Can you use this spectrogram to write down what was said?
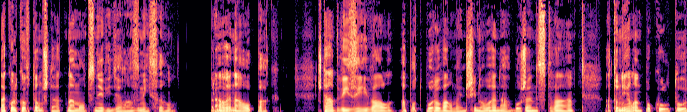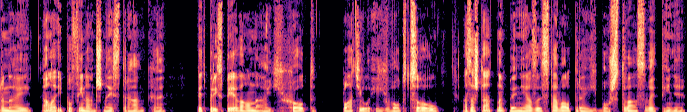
nakoľko v tom štátna moc nevidela zmysel. Práve naopak, štát vyzýval a podporoval menšinové náboženstvá, a to nielen po kultúrnej, ale i po finančnej stránke, keď prispieval na ich chod, platil ich vodcov a za štátne peniaze staval pre ich božstva svetine.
